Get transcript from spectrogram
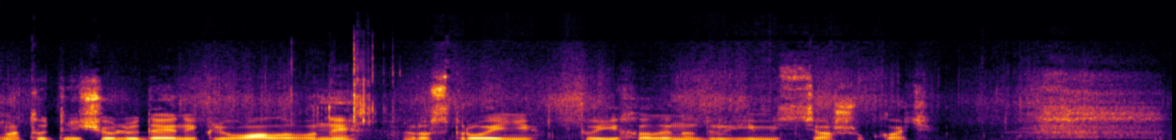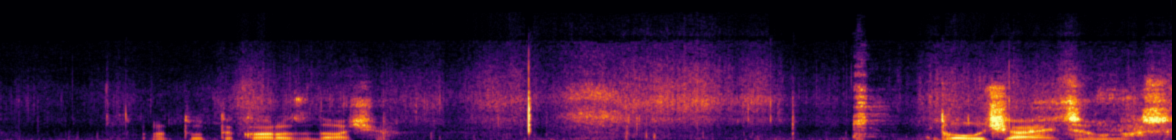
а тут нічого людей не клювало, вони розстроєні, поїхали на другі місця шукати. А тут така роздача. Получається у нас.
